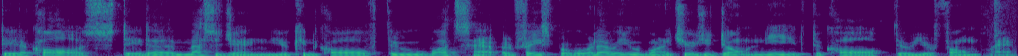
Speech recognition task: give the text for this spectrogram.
data calls, data messaging. You can call through WhatsApp or Facebook or whatever you want to choose. You don't need to call through your phone plan.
